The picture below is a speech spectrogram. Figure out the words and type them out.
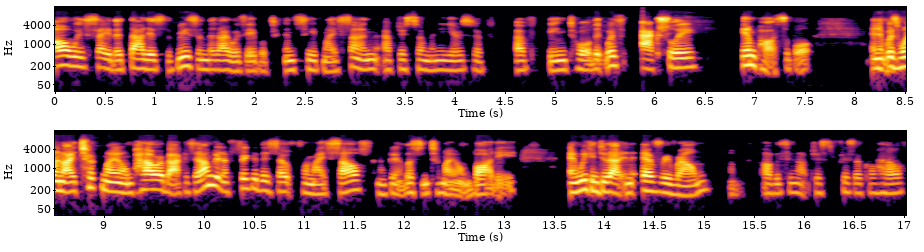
always say that that is the reason that I was able to conceive my son after so many years of, of being told it was actually impossible. And it was when I took my own power back and said, I'm going to figure this out for myself and I'm going to listen to my own body. And we can do that in every realm, um, obviously, not just physical health.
